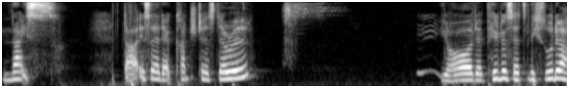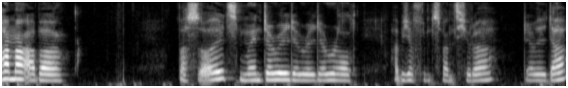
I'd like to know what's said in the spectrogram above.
Nice. Da ist er, der Crutch Test Daryl. Ja, der Pin ist jetzt nicht so der Hammer, aber was soll's? Moment, Daryl, Daryl, Daryl. Habe ich auf 25, oder? Daryl da.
